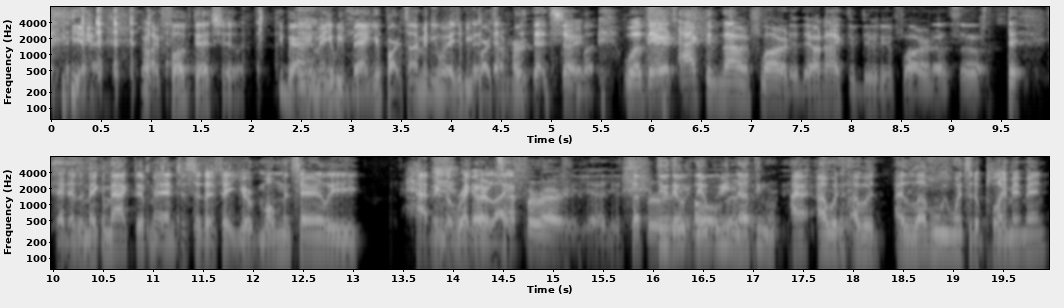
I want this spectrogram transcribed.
yeah, they're like fuck that shit. Like, you'll be all right, man. You'll be back. You're part time anyways. You'll be part time hurt. That's right. But- well, they're active now in Florida. They're on active duty in Florida. So That that doesn't make them active, man. Just as I say, you're momentarily having a regular You're life. temporary. Yeah, you're temporary. dude there, there would be nothing I, I would i would i love when we went to deployment man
